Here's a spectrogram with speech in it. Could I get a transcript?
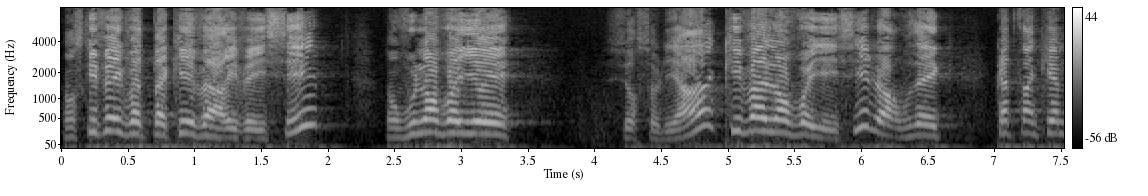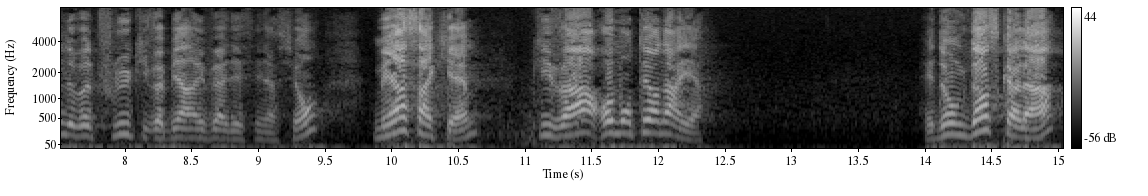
Donc ce qui fait que votre paquet va arriver ici. Donc vous l'envoyez sur ce lien, qui va l'envoyer ici. Alors vous avez 4 cinquièmes de votre flux qui va bien arriver à destination, mais 1 cinquième qui va remonter en arrière. Et donc dans ce cas-là,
